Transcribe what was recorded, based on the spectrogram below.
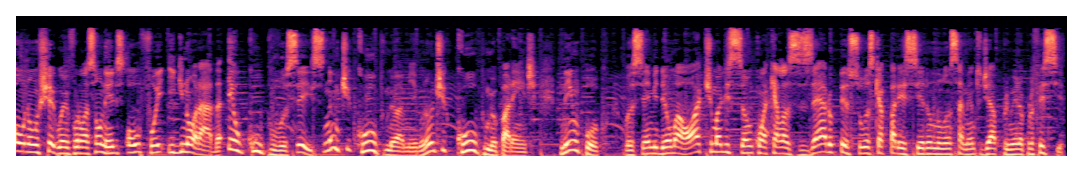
ou não chegou a informação neles, ou foi ignorada. Eu culpo vocês? Não te culpo, meu amigo, não te culpo, meu parente, nem um pouco. Você me deu uma ótima lição com aquelas zero pessoas que apareceram no lançamento de A Primeira Profecia.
